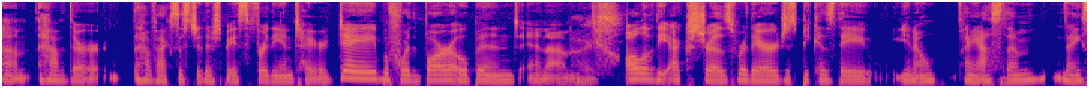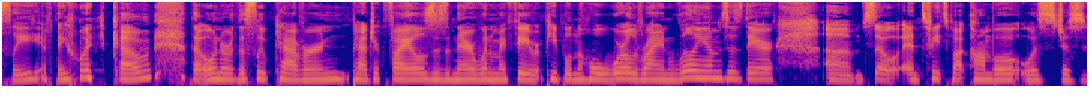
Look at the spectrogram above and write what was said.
um, have their have access to their space for the entire day before the bar opened, and um, Nice. all of the extras were there just because they, you know, I asked them nicely if they would come. The owner of the Sloop Tavern, Patrick Files, is in there. One of my favorite people in the whole world, Ryan Williams, is there. Um, so, and Sweet Spot Combo was just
